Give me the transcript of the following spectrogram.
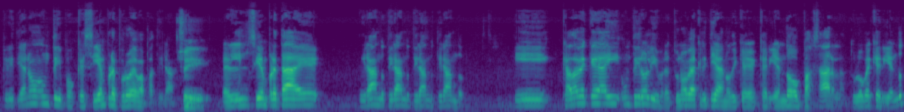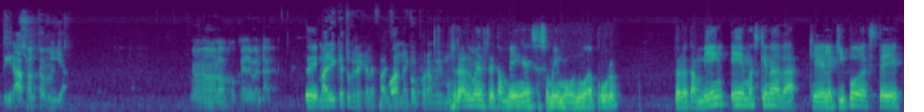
Cristiano es un tipo que siempre prueba para tirar. Sí, Él siempre está eh, tirando, tirando, tirando, tirando. Y cada vez que hay un tiro libre, tú no ves a Cristiano de que queriendo pasarla, tú lo ves queriendo tirar portería. no, no, loco, que de verdad. sí, Mario, ¿y qué tú crees que le falta a un equipo ahora mismo? realmente también es eso mismo, un 9 puro, pero también es más que nada que el equipo esté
